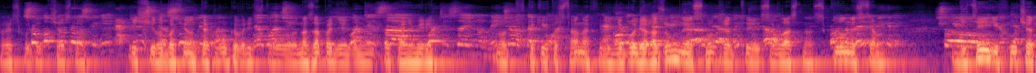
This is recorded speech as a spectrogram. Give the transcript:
происходят часто. И Шила Бхактивinoda Такур говорит, что на Западе, по крайней мере, вот в каких-то странах люди более разумные смотрят и согласно склонностям детей их учат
